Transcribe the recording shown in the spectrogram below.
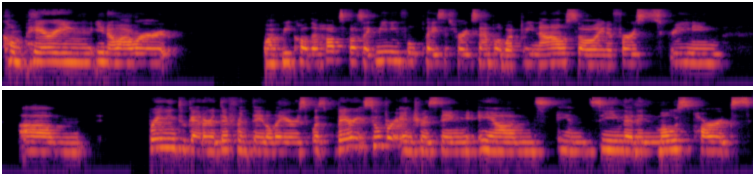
comparing, you know, our what we call the hotspots, like meaningful places, for example, what we now saw in a first screening, um, bringing together different data layers was very super interesting. And in seeing that in most parks,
